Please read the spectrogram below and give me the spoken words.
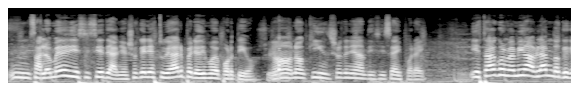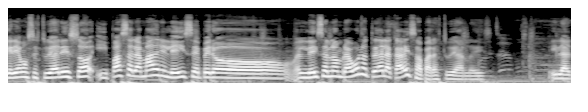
Mm, Salomé de 17 años. Yo quería estudiar periodismo deportivo. Sí. No, no, 15. Yo tenía 16 por ahí. Y estaba con mi amiga hablando que queríamos estudiar eso. Y pasa la madre y le dice, pero. Le dice el nombre, a vos no te da la cabeza para estudiar, le dice. Y la,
